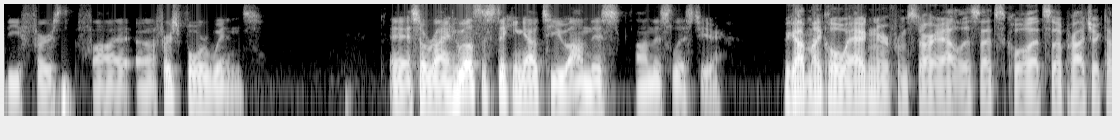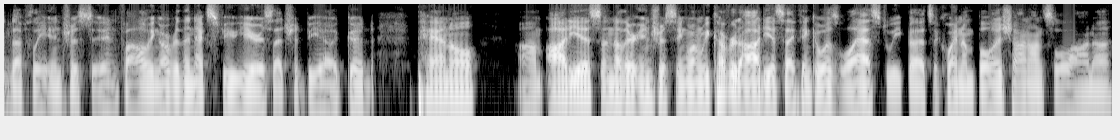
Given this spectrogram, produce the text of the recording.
the first five, uh, first four wins. Uh, so Ryan, who else is sticking out to you on this on this list here? We got Michael Wagner from Star Atlas. That's cool. That's a project I'm definitely interested in following over the next few years. That should be a good panel. Um, Audius, another interesting one. We covered Audius, I think it was last week, but that's a coin I'm bullish on on Solana.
